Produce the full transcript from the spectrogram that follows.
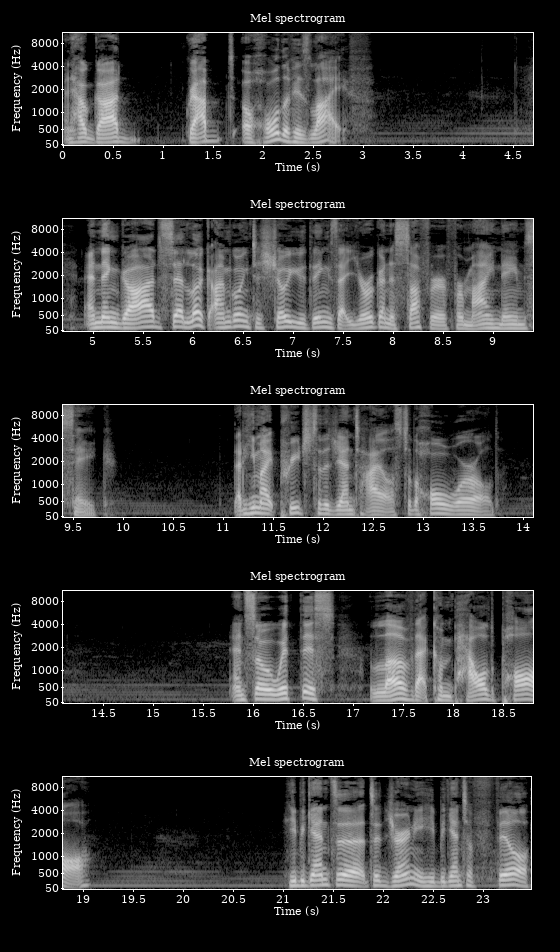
and how God grabbed a hold of his life and then God said, Look, I'm going to show you things that you're going to suffer for my name's sake, that he might preach to the Gentiles, to the whole world. And so, with this love that compelled Paul, he began to, to journey, he began to fill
